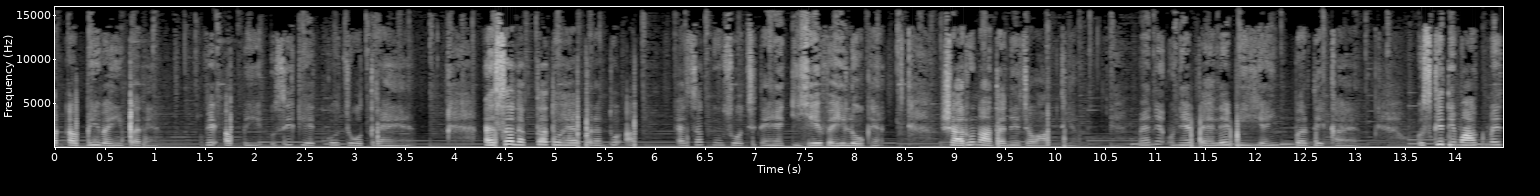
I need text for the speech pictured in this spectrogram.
और अब भी वहीं पर हैं। वे अब भी उसी खेत को जोत रहे हैं। ऐसा लगता तो है, परंतु आप ऐसा क्यों सोचते हैं कि ये वही लोग हैं? शाहरुख नादा ने जवाब दिया, मैंने उन्हें पहले भी यहीं पर देखा है। उसके दिमाग में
